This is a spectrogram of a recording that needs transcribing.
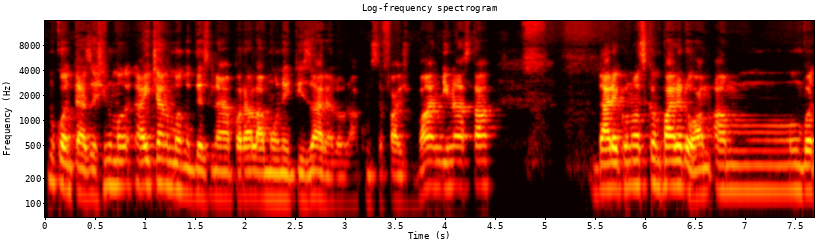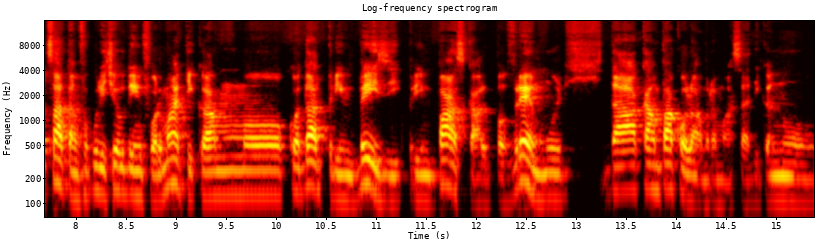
nu contează și nu mă, aici nu mă gândesc neapărat la monetizarea lor, la cum să faci bani din asta, dar recunosc că îmi pare rău. Am, am învățat, am făcut liceu de informatică, am uh, codat prin Basic, prin Pascal, pe vremuri, dar cam pe acolo am rămas. Adică nu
